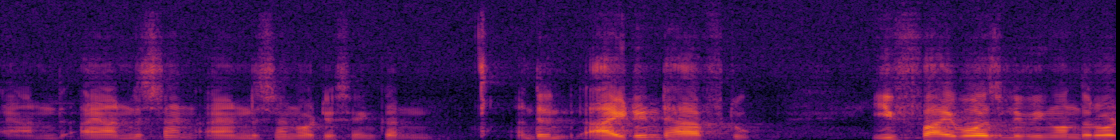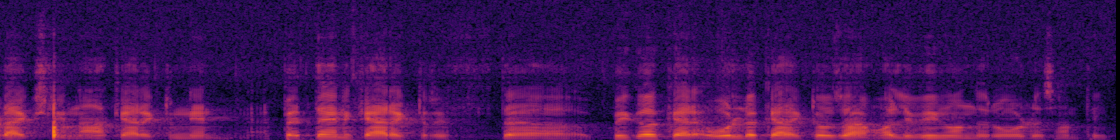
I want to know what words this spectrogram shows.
I, und- I understand I understand what you're saying కానీ అంటే I didn't have to. If I was living on the road actually నా క్యారెక్టర్ నేను పెద్ద అయిన character if the bigger chara older characters living on the road something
